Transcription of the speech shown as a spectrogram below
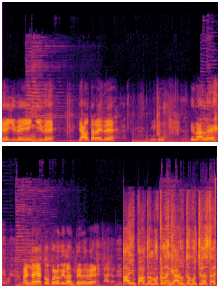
ಹೇಗಿದೆ ಹೆಂಗಿದೆ ಯಾವ ಥರ ಇದೆ? ಇಲ್ಲ ಇಲ್ಲ ಅಲ್ಲೇ ಅಣ್ಣ ಯಾಕೋ ಬರೋದಿಲ್ಲ ಅಂತ ಇದ್ದಾರೆ ಆ ಈ ಪಾಪನ್ ಮಕ್ಕಳು ನಂಗೆ ಯಾರು ಅಂತ ಗೊತ್ತಿಲ್ಲ ಸರ್.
